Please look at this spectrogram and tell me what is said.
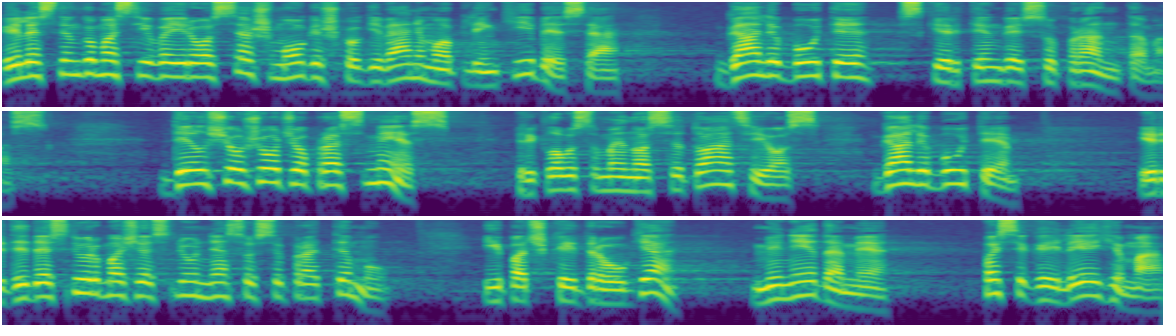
gailestingumas įvairiose žmogiško gyvenimo aplinkybėse gali būti skirtingai suprantamas. Dėl šio žodžio prasmės, priklausomai nuo situacijos, gali būti ir didesnių ir mažesnių nesusipratimų, ypač kai drauge, minėdami pasigailėjimą,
